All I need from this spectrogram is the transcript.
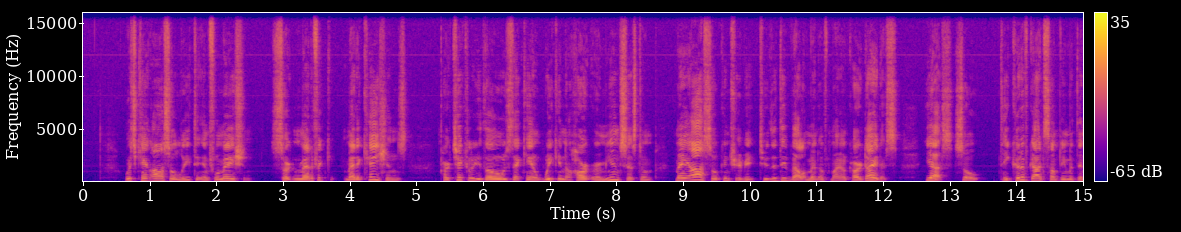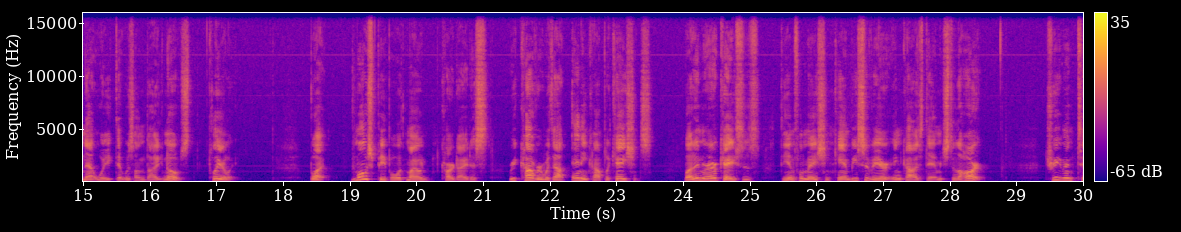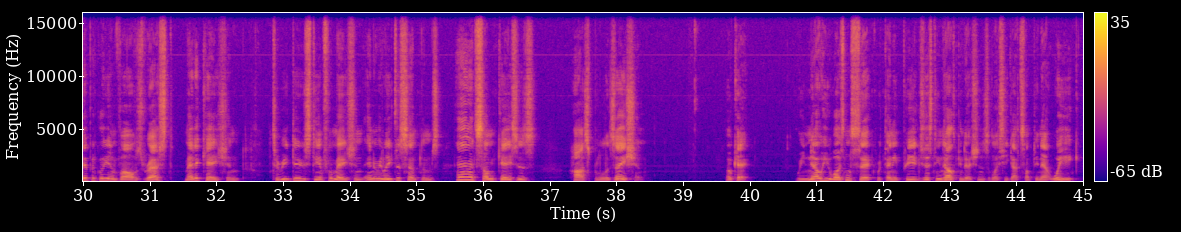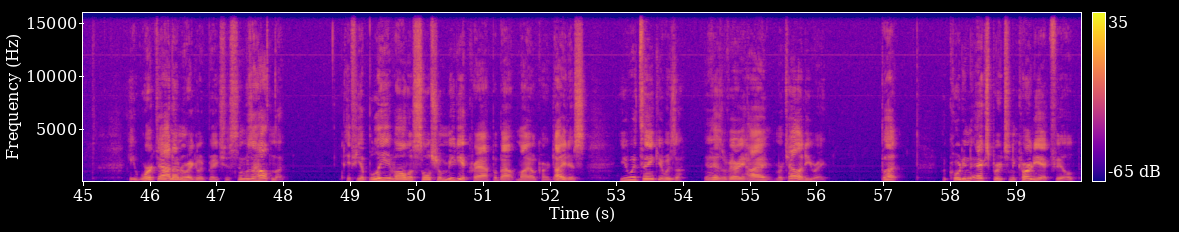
which can also lead to inflammation. Certain medic- medications, particularly those that can weaken the heart or immune system, may also contribute to the development of myocarditis. Yes, so he could have got something within that week that was undiagnosed, clearly. But most people with myocarditis recover without any complications. But in rare cases, the inflammation can be severe and cause damage to the heart. Treatment typically involves rest, medication to reduce the inflammation and relieve the symptoms, and in some cases, hospitalization. Okay, we know he wasn't sick with any pre existing health conditions unless he got something that week. He worked out on a regular basis and was a health nut. If you believe all the social media crap about myocarditis, you would think it was a it has a very high mortality rate. But According to experts in the cardiac field,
